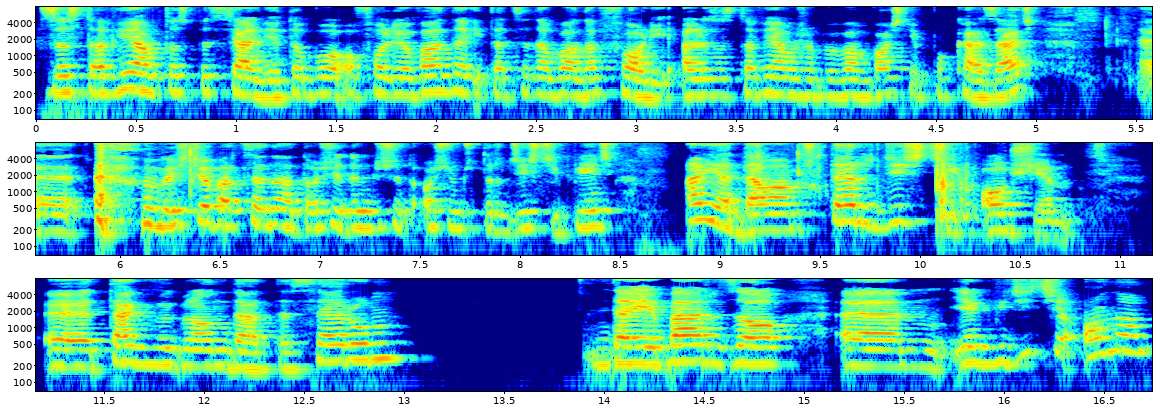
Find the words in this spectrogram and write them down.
Zostawiłam to specjalnie, to było ofoliowane i ta cena była na folii, ale zostawiłam, żeby Wam właśnie pokazać. E, wyjściowa cena to 78,45, a ja dałam 48. E, tak wygląda te serum. Daje bardzo, jak widzicie, ono,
